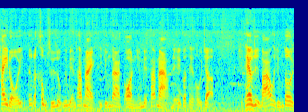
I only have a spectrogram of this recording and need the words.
thay đổi, tức là không sử dụng cái biện pháp này thì chúng ta còn những biện pháp nào để có thể hỗ trợ? Theo dự báo của chúng tôi,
